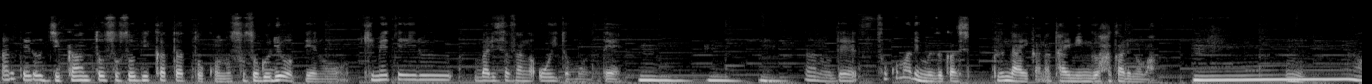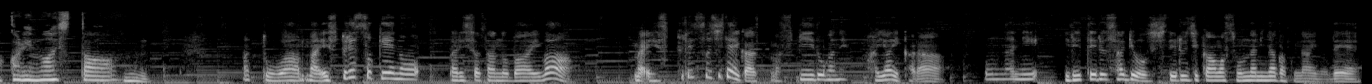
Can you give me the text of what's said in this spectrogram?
ある程度時間と注ぎ方とこの注ぐ量っていうのを決めているバリスタさんが多いと思うので、うん。うん。うん。なのでそこまで難しくないかな、タイミング測るのは。うーん。わかりました。うん。あとは、まあエスプレッソ系のバリスタさんの場合は、まあエスプレッソ自体が、まあ、スピードがね、速いから、そんなに入れてる作業をしてる時間はそんなに長くないので、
